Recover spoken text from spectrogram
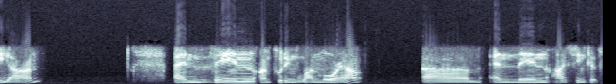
Kian. And then I'm putting one more out. Um, and then I think it's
